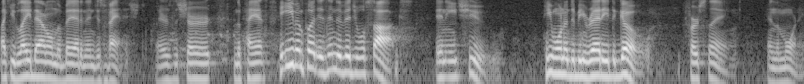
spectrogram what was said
like you lay down on the bed and then just vanished. There's the shirt and the pants. He even put his individual socks in each shoe. He wanted to be ready to go first thing in the morning.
